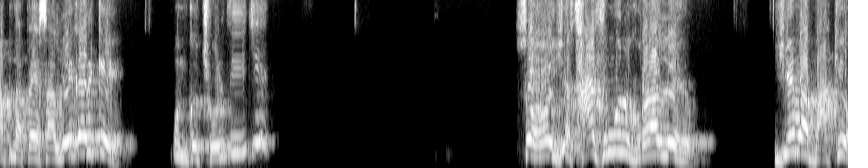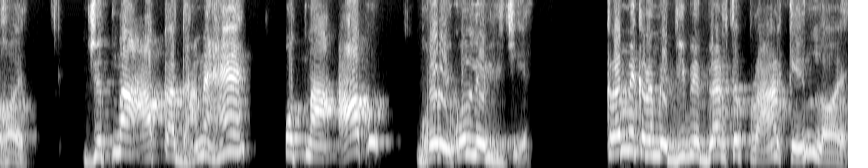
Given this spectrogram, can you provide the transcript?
अपना पैसा लेकर के उनको छोड़ दीजिए। सो यथार्थ मूल घोड़ा ले हो। ये वह बाकी हो जितना आपका धन है, उतना आप घोड़े को ले लीजिए। क्रम क्रम दिव्य व्यर्थ प्राण के लॉय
